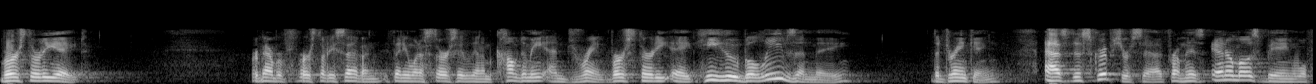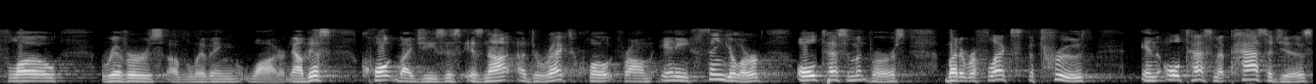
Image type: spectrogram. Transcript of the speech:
Verse 38. Remember, verse 37, if anyone is thirsty, let him come to me and drink. Verse 38, he who believes in me, the drinking, as the scripture said, from his innermost being will flow rivers of living water. Now, this quote by Jesus is not a direct quote from any singular Old Testament verse, but it reflects the truth in Old Testament passages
